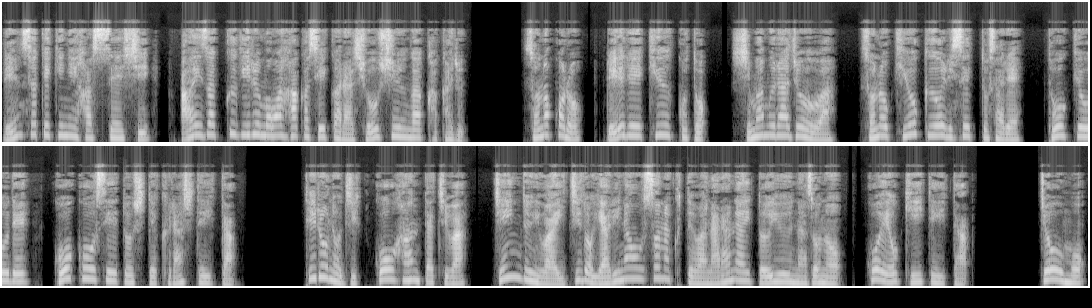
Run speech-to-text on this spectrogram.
連鎖的に発生し、アイザック・ギルモア博士から招集がかかる。その頃、009こと島村城は、その記憶をリセットされ、東京で高校生として暮らしていた。テロの実行犯たちは、人類は一度やり直さなくてはならないという謎の声を聞いていた。ジョーも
